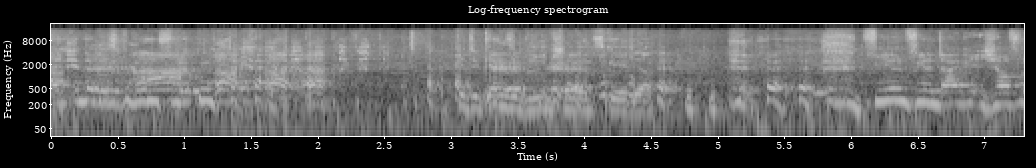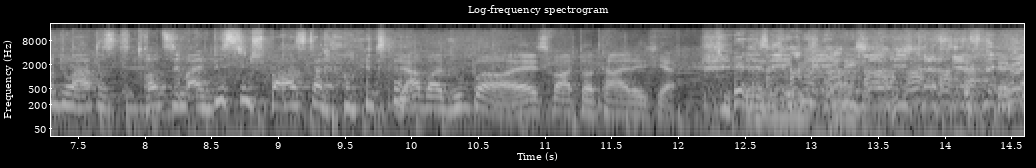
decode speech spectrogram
ein inneres Blumenpflücken. Bitte Gänseblümchen, wenn es geht, ja. Vielen, vielen Dank. Ich hoffe, du hattest trotzdem ein bisschen Spaß dann heute. Ja, war super. Es war total sicher. Irgendwie, irgendwie glaube ich das jetzt nicht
